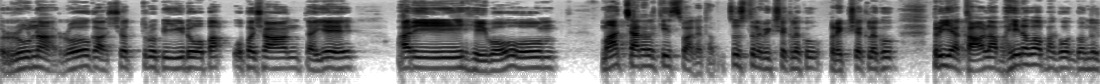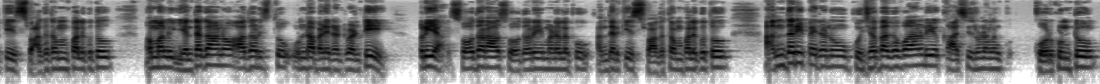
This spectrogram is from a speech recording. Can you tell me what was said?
రుణ రోగ శత్రుపీడోప ఉపశాంతయే. హరి ఓం. మా ఛానల్కి స్వాగతం. చూస్తున్న వీక్షకులకు ప్రేక్షకులకు ప్రియ కాళ భైరవ భగవద్బంధులకి స్వాగతం పలుకుతూ మమ్మల్ని ఎంతగానో ఆదరిస్తూ ఉండబడినటువంటి ప్రియ సోదర సోదరీమణులకు అందరికీ స్వాగతం పలుకుతూ అందరి పేరును కుజ భగవానుడి యొక్క ఆశీర్వాదాలను కోరుకుంటూ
